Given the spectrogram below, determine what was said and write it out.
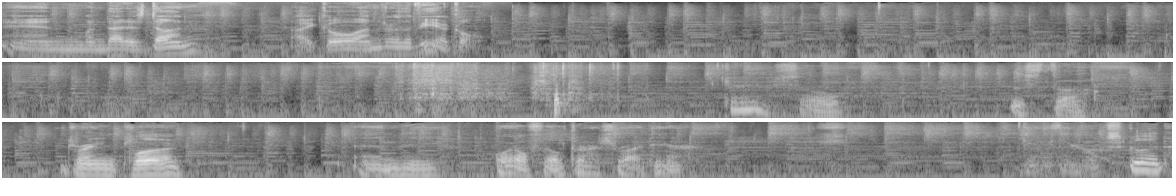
and when that is done I go under the vehicle Okay, so this the drain plug and the oil filter is right here. Everything looks good.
